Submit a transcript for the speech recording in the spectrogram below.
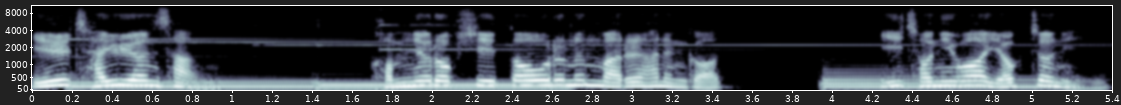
1. 자유현상 검열 없이 떠오르는 말을 하는 것. 이 전이와 역전이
